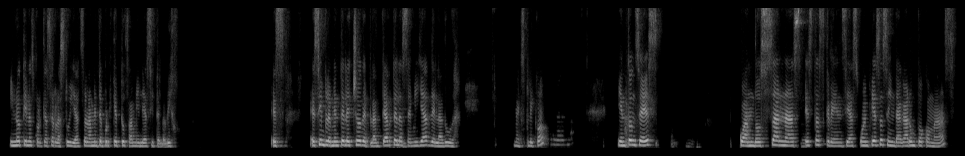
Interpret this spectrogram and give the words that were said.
y no tienes por qué hacer las tuyas, solamente porque tu familia sí te lo dijo. Es, es simplemente el hecho de plantearte la semilla de la duda. ¿Me explico? Y entonces, cuando sanas estas creencias o empiezas a indagar un poco más.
